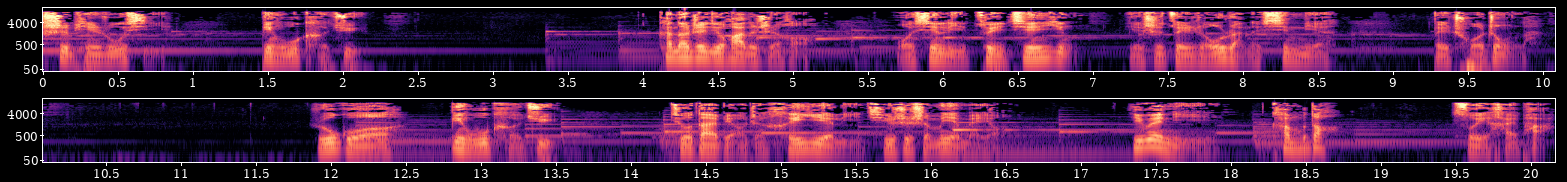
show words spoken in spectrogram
视频如洗，并无可惧。看到这句话的时候，我心里最坚硬也是最柔软的信念被戳中了。如果并无可惧，就代表着黑夜里其实什么也没有，因为你看不到，所以害怕。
